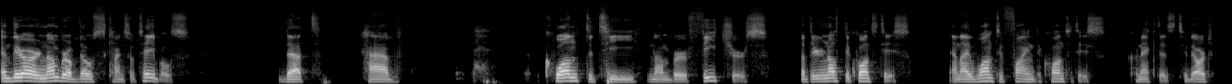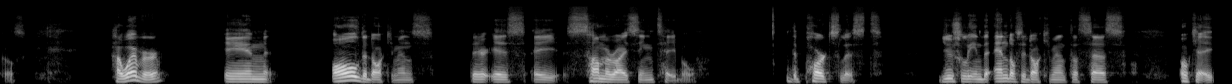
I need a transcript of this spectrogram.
And there are a number of those kinds of tables that have quantity number features, but they're not the quantities. And I want to find the quantities connected to the articles. However, in all the documents, there is a summarizing table, the parts list, usually in the end of the document that says, okay,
